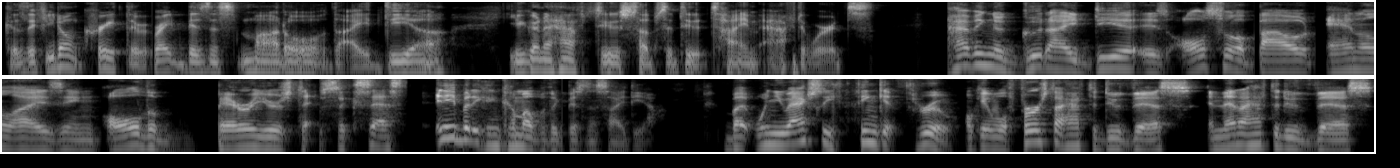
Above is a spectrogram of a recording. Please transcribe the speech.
Because if you don't create the right business model, the idea, you're going to have to substitute time afterwards. Having a good idea is also about analyzing all the barriers to success. Anybody can come up with a business idea. But when you actually think it through, okay, well, first I have to do this, and then I have to do this,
